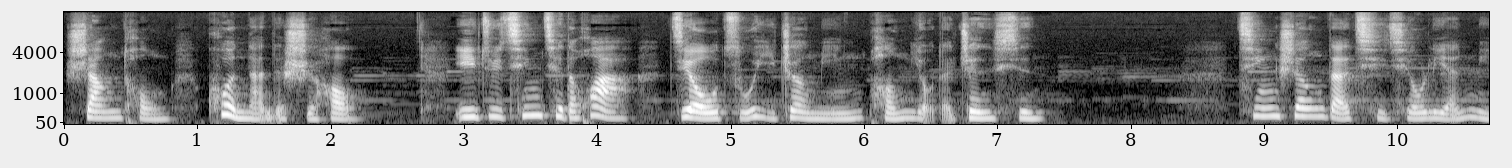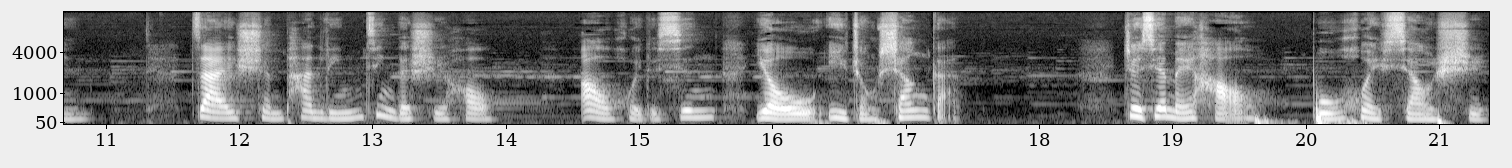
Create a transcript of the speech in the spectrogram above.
伤痛、困难的时候。一句亲切的话就足以证明朋友的真心。轻声的祈求怜悯，在审判临近的时候，懊悔的心有一种伤感。这些美好不会消失。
